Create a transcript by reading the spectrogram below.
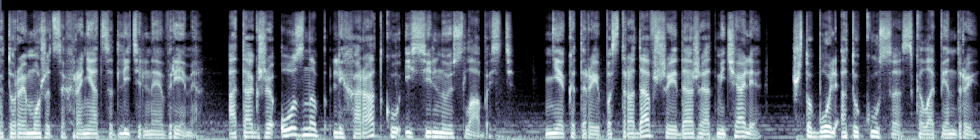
которая может сохраняться длительное время, а также озноб, лихорадку и сильную слабость. Некоторые пострадавшие даже отмечали, что боль от укуса скалопендры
